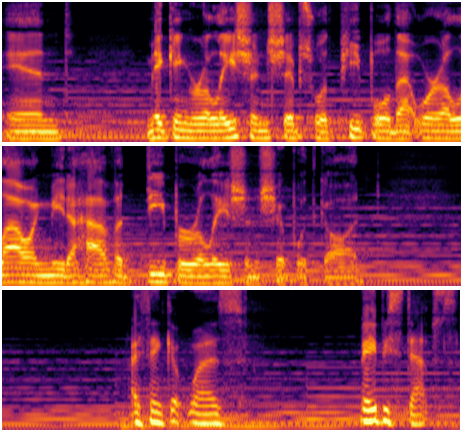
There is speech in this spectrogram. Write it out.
and making relationships with people that were allowing me to have a deeper relationship with God. I think it was baby steps.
